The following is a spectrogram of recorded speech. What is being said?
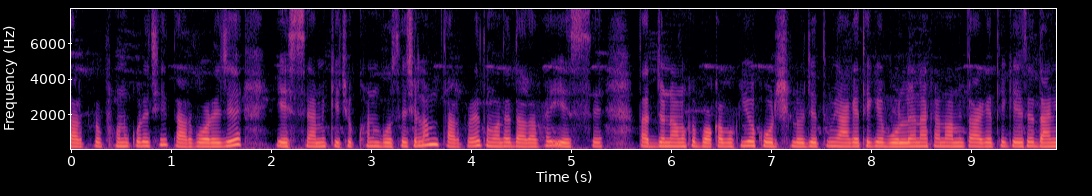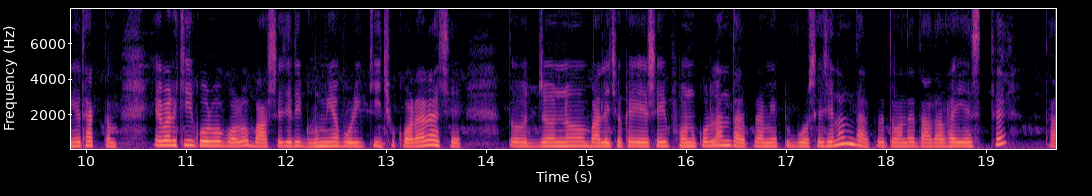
তারপরে ফোন করেছি। তারপরে যে এসছে, আমি কিছুক্ষণ বসেছিলাম, তারপরে তোমাদের দাদাভাই এসছে। তার জন্য আমাকে বকাবকিও করছিল যে, তুমি আগে থেকে বললে না কেন? আমি তো আগে থেকে এসে দাঁড়িয়ে থাকতাম। এবার কি করব বলো? বাসে যদি ঘুমিয়ে পড়ি, কিছু করার আছে? তো ওর জন্য বালিচকে এসেই ফোন করলাম, তারপরে আমি একটু বসেছিলাম, তারপরে তোমাদের দাদাভাই এসছে, তা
